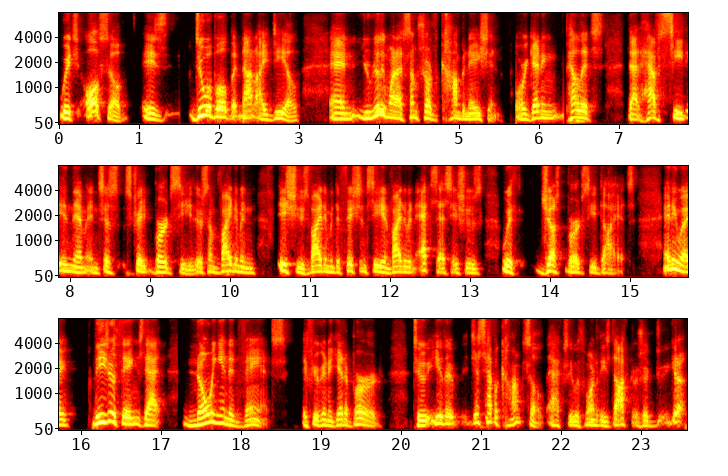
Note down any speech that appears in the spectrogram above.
which also is doable but not ideal. And you really want to have some sort of combination or getting pellets that have seed in them and just straight bird seed. There's some vitamin issues, vitamin deficiency and vitamin excess issues with just bird seed diets. Anyway, these are things that knowing in advance if you're going to get a bird to either just have a consult actually with one of these doctors or get,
